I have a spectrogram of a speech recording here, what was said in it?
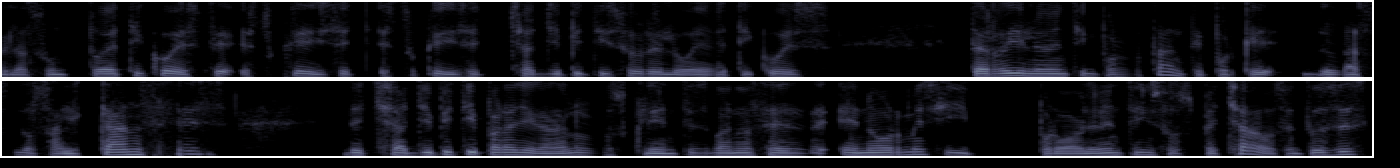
El asunto ético, este, esto que dice, ChatGPT sobre lo ético es terriblemente importante porque las, los alcances de ChatGPT para llegar a los clientes van a ser enormes y probablemente insospechados. Entonces,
